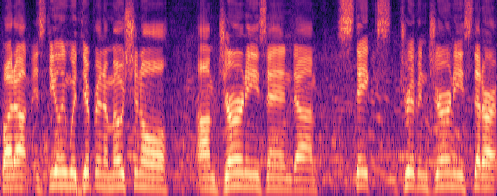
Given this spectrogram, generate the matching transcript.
but um, is dealing with different emotional um, journeys and um, stakes driven journeys that are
